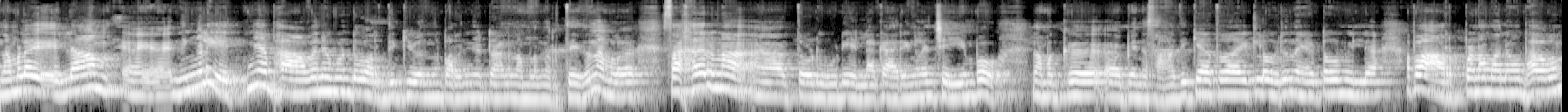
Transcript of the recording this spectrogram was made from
നമ്മൾ എല്ലാം നിങ്ങൾ യജ്ഞ ഭാവന കൊണ്ട് വർദ്ധിക്കുമെന്ന് പറഞ്ഞിട്ടാണ് നമ്മൾ നിർത്തിയത്. നമ്മൾ സഹകരണത്തോടുകൂടി എല്ലാ കാര്യങ്ങളും ചെയ്യുമ്പോൾ നമുക്ക് പിന്നെ സാധിക്കാത്തതായിട്ടുള്ള ഒരു നേട്ടവുമില്ല അപ്പോൾ അർപ്പണ മനോഭാവം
